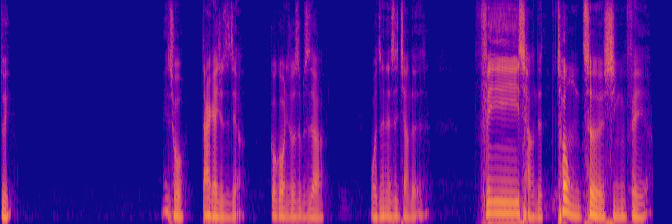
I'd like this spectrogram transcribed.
对，没错，大概就是这样。狗狗，你说是不是啊？我真的是讲的非常的痛彻心扉啊！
